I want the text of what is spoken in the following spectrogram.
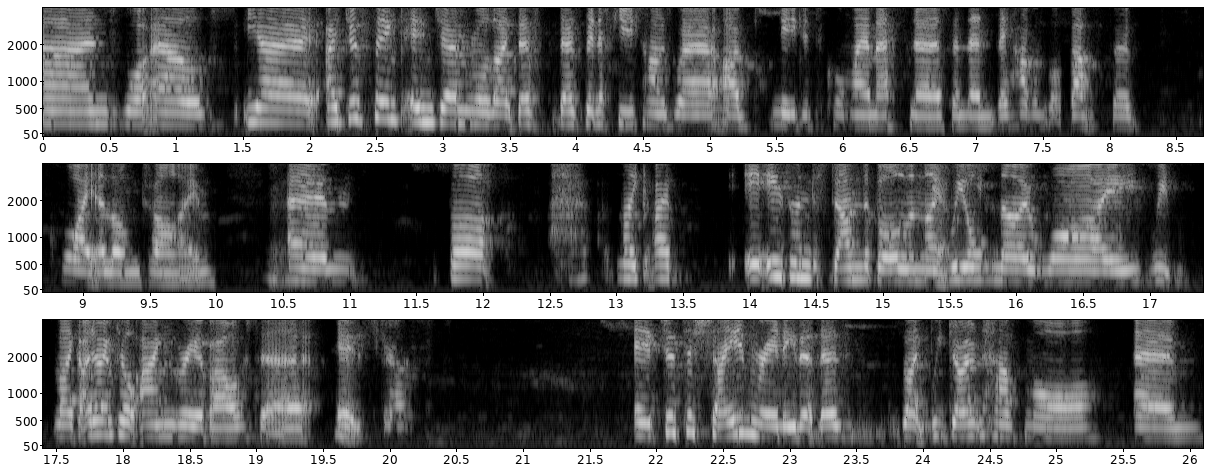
and what else? Yeah, I just think in general, like there's there's been a few times where I've needed to call my MS nurse and then they haven't got back for quite a long time. Yeah. Um, but like I it is understandable and like yeah. we all know why we like I don't feel angry about it. Yeah. It's just it's just a shame really that there's like we don't have more um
